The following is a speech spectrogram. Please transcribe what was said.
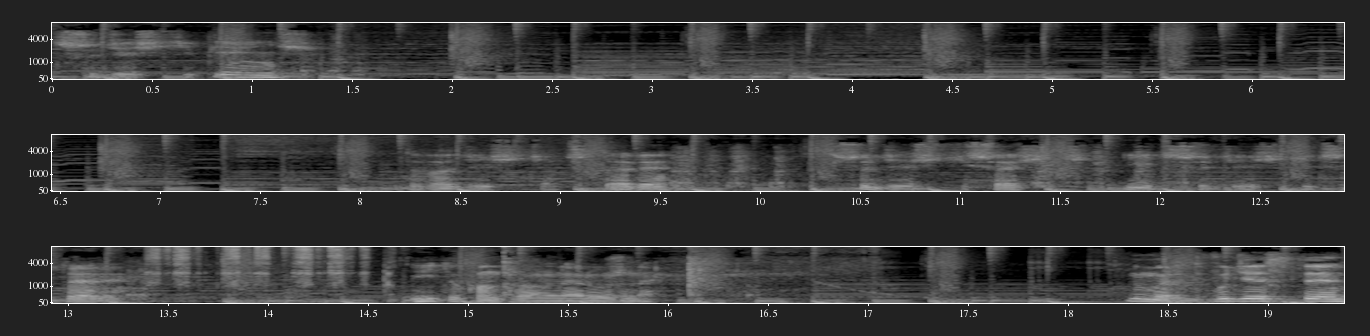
35, 24, 36 i 34. I tu kontrolne różne. Numer 20,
